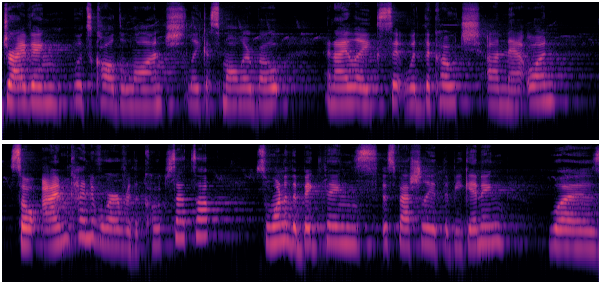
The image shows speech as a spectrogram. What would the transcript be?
driving what's called the launch, like a smaller boat, and I like sit with the coach on that one. So I'm kind of wherever the coach sets up. So one of the big things, especially at the beginning, was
